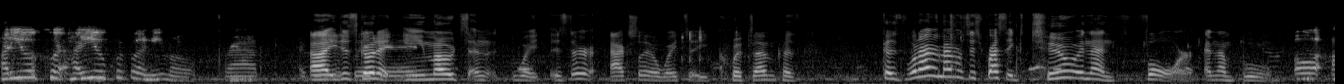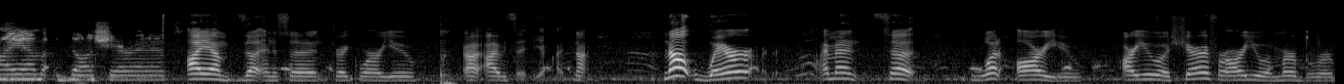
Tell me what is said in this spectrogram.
How do you equip? How do you equip an emote? Crap. Uh, you just go to it. emotes and wait. Is there actually a way to equip them? Because, because what I remember is just pressing two and then four and then boom. Oh, I am the sheriff. I am the innocent Drake. Where are you? I, I was yeah, not, not where. I meant to. What are you? Are you a sheriff or are you a murderer?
